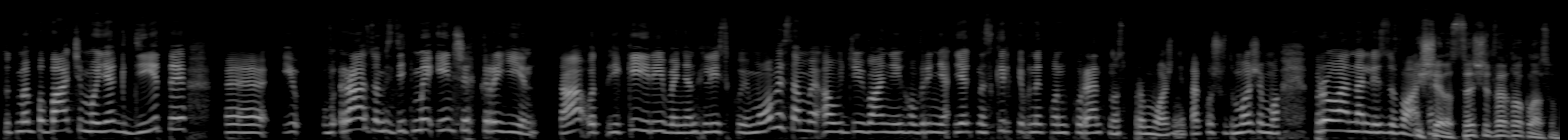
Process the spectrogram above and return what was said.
Тут ми побачимо, як діти е, і разом з дітьми інших країн. Та, от який рівень англійської мови, саме аудіювання і говоріння, як наскільки вони конкурентно спроможні, також зможемо проаналізувати. І ще раз, це з четвертого класу.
